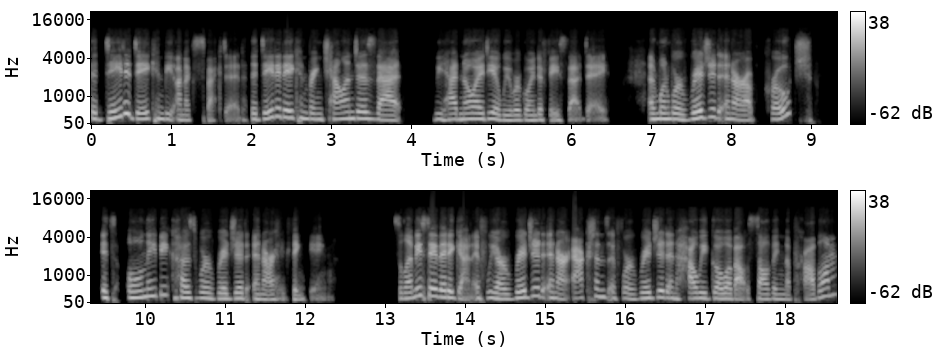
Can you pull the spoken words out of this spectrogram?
the day to day can be unexpected. The day to day can bring challenges that we had no idea we were going to face that day. And when we're rigid in our approach, it's only because we're rigid in our thinking. So let me say that again. If we are rigid in our actions, if we're rigid in how we go about solving the problem,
